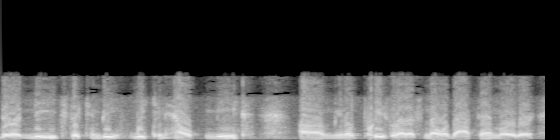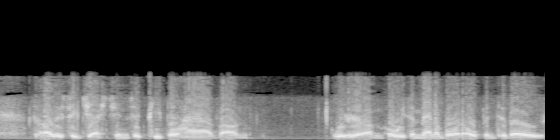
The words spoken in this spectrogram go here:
there are needs that can be we can help meet, um, you know, please let us know about them or there other suggestions that people have. Um, we're um, always amenable and open to those.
